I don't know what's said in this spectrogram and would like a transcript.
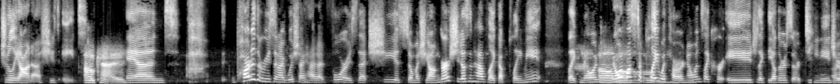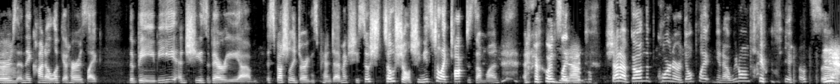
Juliana. She's 8. okay. And part of the reason I wish I had had 4 is that she is so much younger. She doesn't have like a playmate. Like no one no one wants to play with her. No Oh. one's like her age. Like the others are teenagers Uh-huh. and they kind of look at her as like the baby and she's very um especially during this pandemic she's so social she needs to like talk to someone and everyone's like shut up go in the corner don't play you know we don't want to play with you so Yeah.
